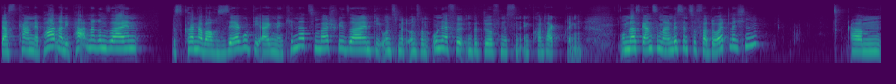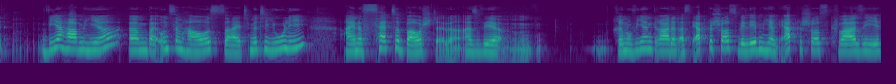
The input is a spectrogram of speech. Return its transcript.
Das kann der Partner, die Partnerin sein. Das können aber auch sehr gut die eigenen Kinder zum Beispiel sein, die uns mit unseren unerfüllten Bedürfnissen in Kontakt bringen. Um das Ganze mal ein bisschen zu verdeutlichen, ähm, wir haben hier ähm, bei uns im Haus seit Mitte Juli eine fette Baustelle. Also wir renovieren gerade das Erdgeschoss. Wir leben hier im Erdgeschoss quasi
